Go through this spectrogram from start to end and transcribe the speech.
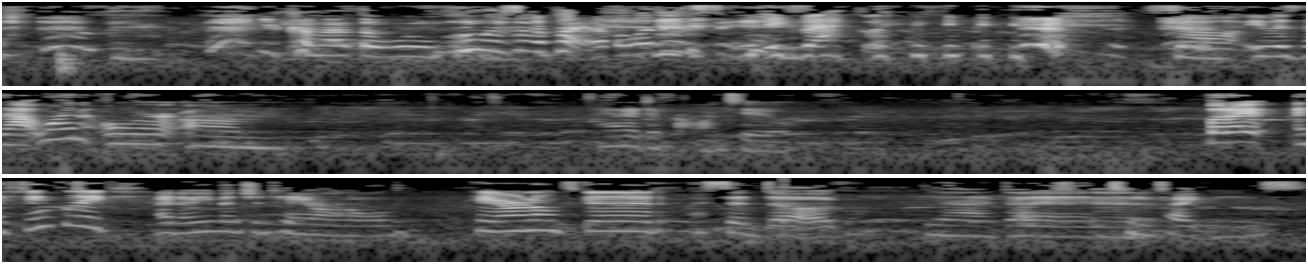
you come out the womb. Who lives in a pineapple under the sea? exactly. so it was that one, or um, I had a different one too. But I, I think like I know you mentioned Hey Arnold. Hey Arnold's good. I said Doug Yeah, Doug's and Teen Titans.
